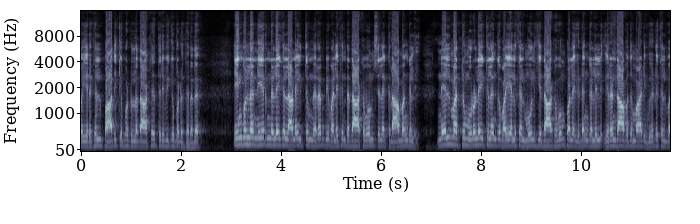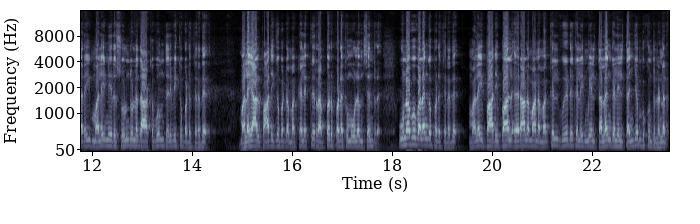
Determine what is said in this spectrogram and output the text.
பயிர்கள் பாதிக்கப்பட்டுள்ளதாக தெரிவிக்கப்படுகிறது. இங்குள்ள நீர்நிலைகள் அனைத்தும் நிரம்பி வழிகின்றதாகவும் சில கிராமங்களில் நெல் மற்றும் உருளைக்கிழங்கு வயல்கள் மூழ்கியதாகவும் பல இடங்களில் இரண்டாவது மாடி வீடுகள் வரை மழைநீர் சூழ்ந்துள்ளதாகவும் தெரிவிக்கப்படுகிறது. மழையால் பாதிக்கப்பட்ட மக்களுக்கு ரப்பர் படகு மூலம் சென்று உணவு வழங்கப்படுகிறது. மழை பாதிப்பால் ஏராளமான மக்கள் வீடுகளின் மேல் தளங்களில் தஞ்சம் புகுந்துள்ளனர்.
